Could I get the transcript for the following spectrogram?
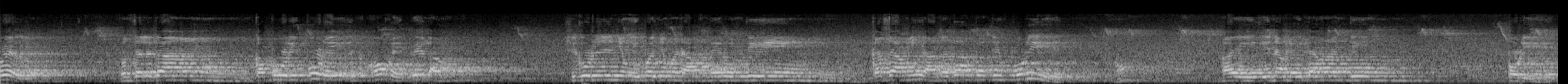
Well, kung talagang kapuri-puri, okay, pelang. Siguro din yung iba niyong anak, meron ding katangian na dapat yung purihin. No? Ay kinakailangan din purihin.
